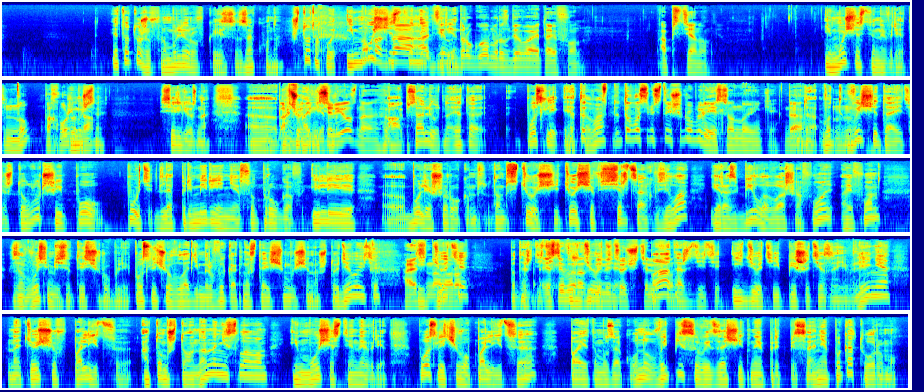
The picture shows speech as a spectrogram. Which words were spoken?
Это тоже формулировка из закона. Что такое Ну, имущественный когда один вред? другому разбивает iPhone об стену. Имущественный вред. Ну, похоже, да. Серьезно. Э, А ну, что, не наверное. серьезно? Абсолютно. Это после этого... Это, это 80 тысяч рублей, если он новенький. Да. Да. Вот Мгм. вы считаете, что лучший по путь для примирения супругов или э, более широком, там, с тещей, теща в сердцах взяла и разбила ваш iPhone, за 80 тысяч рублей. После чего, Владимир, вы как настоящий мужчина, что делаете? А если Идете, наоборот? подождите, Если вы разбили идете- тёще телефон? Подождите, идете и пишете заявление на тещу в полицию о том, что она нанесла вам имущественный вред. После чего полиция по этому закону выписывает защитное предписание, по которому,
